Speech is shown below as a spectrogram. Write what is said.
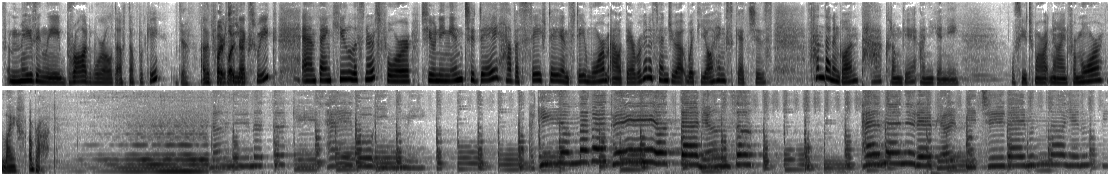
amazingly broad world of tteokbokki. Yeah, I look it's my forward to pleasure. next week. And thank you, listeners, for tuning in today. Have a safe day and stay warm out there. We're going to send you out with 여행 sketches. 산다는 건 다 그런 게 아니겠니. We'll see you tomorrow at 9 for more Life Abroad. 되었다면서 밤하늘의 별빛을 닮은 너의 눈빛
